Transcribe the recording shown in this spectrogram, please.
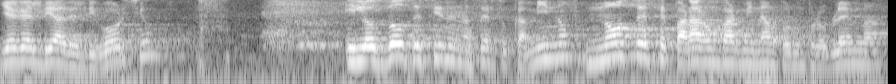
Llega el día del divorcio y los dos deciden hacer su camino. No se separaron Barminan por un problema,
